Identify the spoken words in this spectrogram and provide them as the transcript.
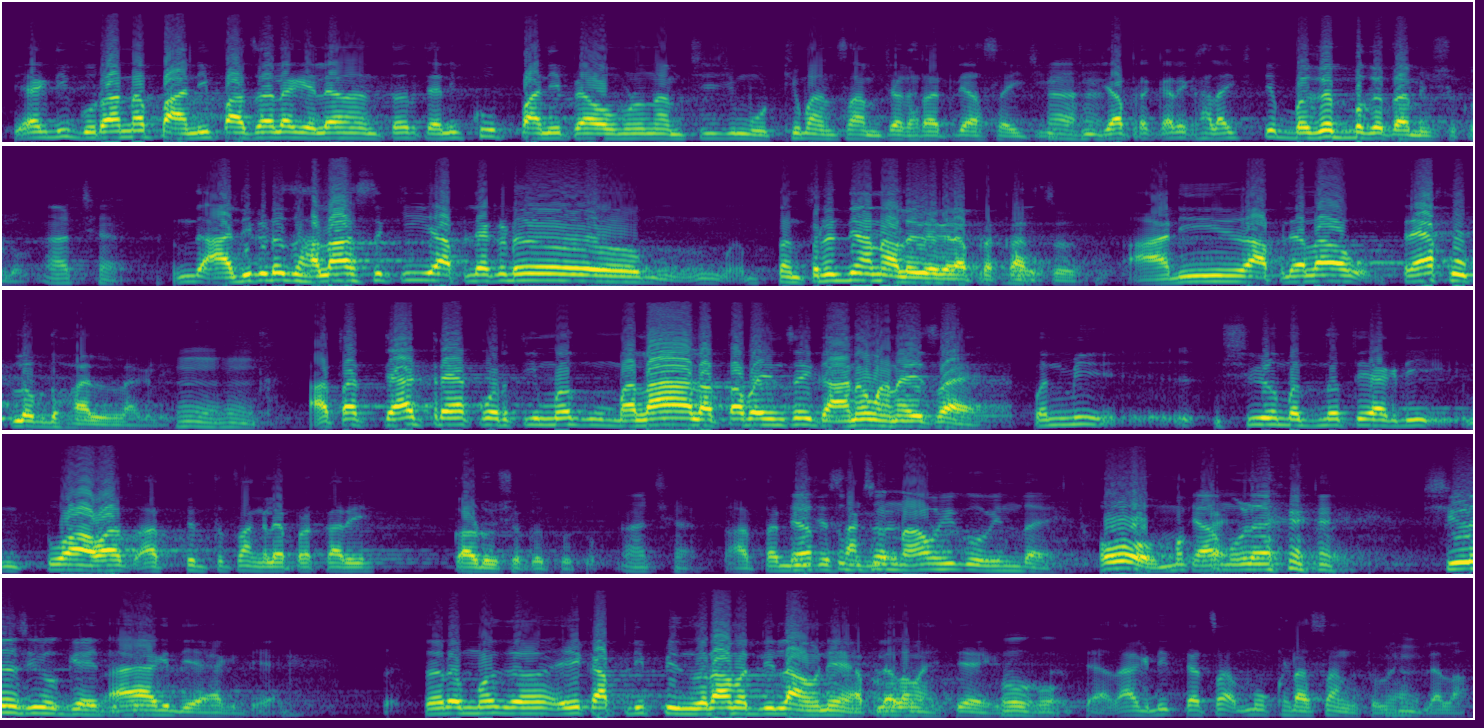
ते अगदी गुरांना पाणी पाजायला गेल्यानंतर त्यांनी खूप पाणी प्यावं म्हणून आमची जी मोठी माणसं आमच्या घरातली असायची हा, ती ज्या प्रकारे घालायची ते बघत बघत आम्ही शिकलो. अच्छा. पण अलीकडं झालं असं की आपल्याकडं तंत्रज्ञान आलं वेगळ्या प्रकारचं आणि आपल्याला ट्रॅक उपलब्ध व्हायला लागले. आता त्या ट्रॅकवरती मग मला लताबाईंचं एक गाणं म्हणायचं आहे. पण मी शीळमधनं ते अगदी तो आवाज अत्यंत चांगल्या प्रकारे काढू शकत होतो. अच्छा. आता मी तुमचं सांगतो नाव ही गोविंद आहे. हो मग? त्यामुळे शिळच योग्य आहे अगदी अगदी. तर मग एक आपली पिंजरामधली लावणी आहे आपल्याला माहिती आहे. हो, हो. अगदी त्याचा मुखडा सांगतो मी आपल्याला.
